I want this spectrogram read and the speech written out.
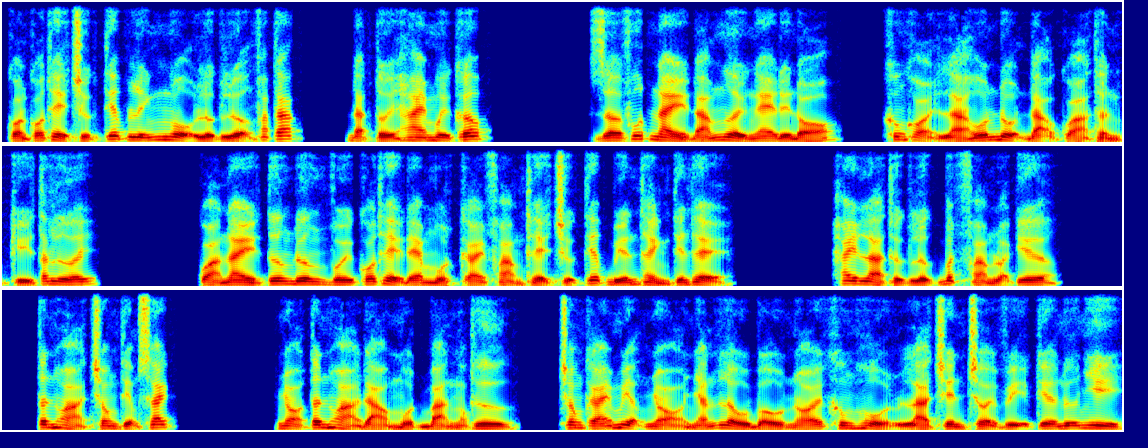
còn có thể trực tiếp lĩnh ngộ lực lượng phát tắc, đạt tới hai mươi cấp. Giờ phút này đám người nghe đến đó, không khỏi là hỗn độn đạo quả thần kỳ tắt lưới. Quả này tương đương với có thể đem một cái phàm thể trực tiếp biến thành tiên thể, hay là thực lực bất phàm loại kia. Tân hỏa trong tiệm sách nhỏ tân hỏa đảo một bản ngọc thư, trong cái miệng nhỏ nhắn lầu bầu nói không hổ là trên trời vị kia nữ nhi,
